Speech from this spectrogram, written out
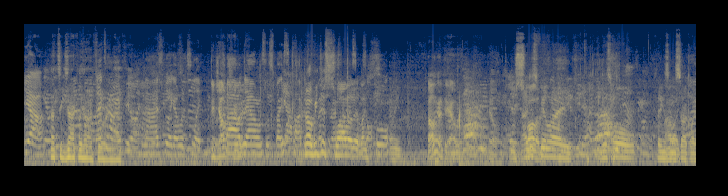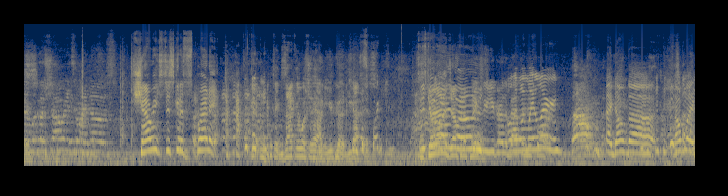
Yeah. that's exactly how I feel That's right now. feel. Nah, I just feel like I went to like Did y'all chow chew it? down on some spicy tacos. No, we just swallowed it like. cool. I mean, I was gonna take I would pill. I just feel like this whole thing's gonna suck later. Sherry's just gonna spread it. That's exactly what should happen. You're good. You got this. Just go down and jump in the pool. Make sure you go to the Only bathroom one way to learn. Hey, don't uh, don't play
